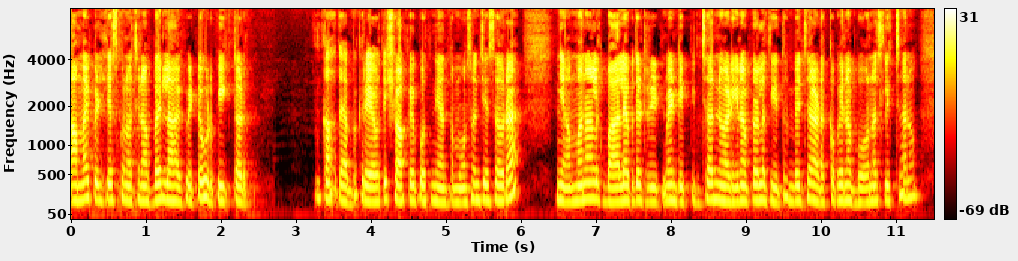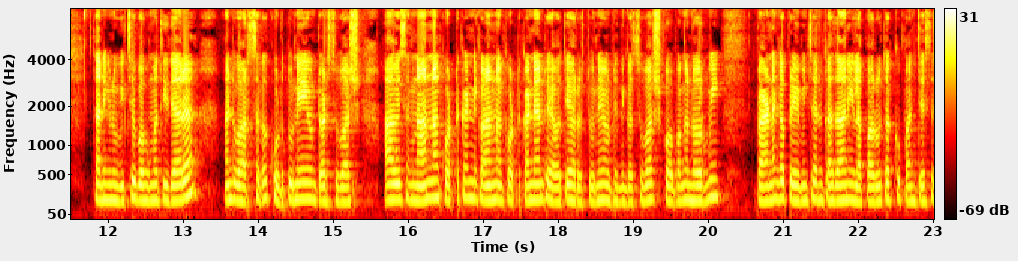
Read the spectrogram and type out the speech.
ఆ అమ్మాయి పెళ్ళి చేసుకుని వచ్చిన అబ్బాయిని లాగిపెట్టి ఒకడు పీకుతాడు. ఇంకా ఆ దెబ్బకి రేవతి షాక్ అయిపోతుంది. అంత మోసం చేసావురా నీ అమ్మ నాన్నలకు బాగాలేకపోతే ట్రీట్మెంట్ ఇప్పించారు. నువ్వు అడిగినప్పుడల్లా జీతం పెంచాను అడగకపోయినా బోనస్లు ఇచ్చాను. తనకి నువ్వు ఇచ్చే బహుమతి ఇదారా? అని వరుసగా కొడుతూనే ఉంటాడు సుభాష్. ఆవేశంగా నాన్న కొట్టకండి నాన్న కొట్టకండి అని రేవతి అరుస్తూనే ఉంటుంది. ఇంకా సుభాష్ కోపంగా నోర్మి ప్రాణంగా ప్రేమించాను కదా అని ఇలా పరువు తక్కువ పనిచేస్తే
